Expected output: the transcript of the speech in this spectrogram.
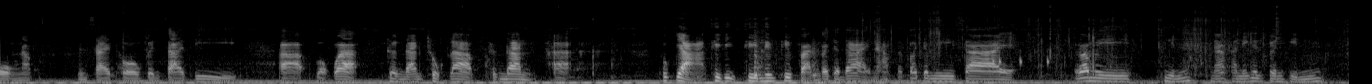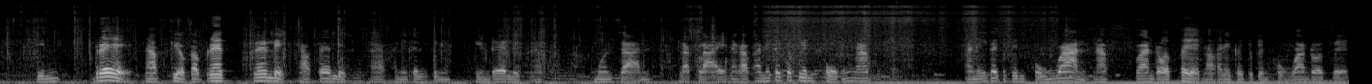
องนะครับ เป็นสายทองเป็นสายที่อ่าบอกว่าเรื่องด้านโชคลาภเรื่องด้านอ่าทุกอย่างที่ที่ที่นึกที่ฝันก็จะได้นะครับ แล้วก็จะมีทรายแล้วก็มีหินนะอันนี้ก็จะเป็นหินหินแร่นะครับ เกี่ยวกับแร่แร่เหล็กนะครับแร่เหล็กอ่าอันนี้ก็จะเป็นหินแร่เหล็กนะครับ มวลสารหลากหลายนะครับ อันนี้ก็จะเป็นผงนะครับ อันนี้ก็จะเป็นผงว่านนะครับว่านร้อยแปดนะอันนี้ก็จะเป็นผงว่านร้อยแปด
